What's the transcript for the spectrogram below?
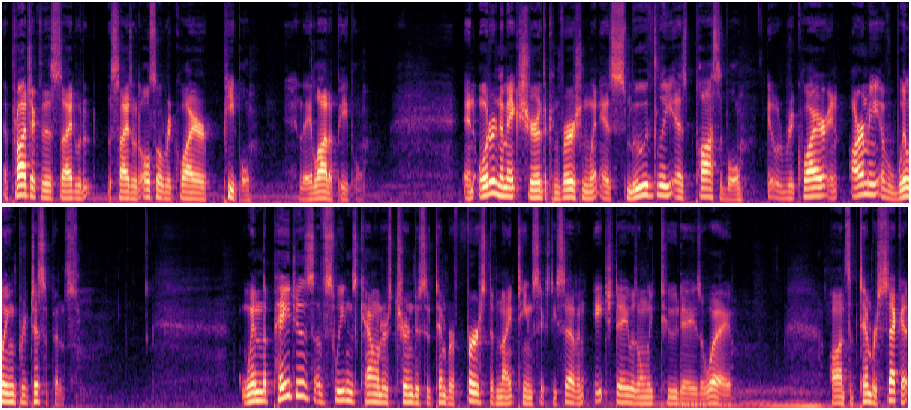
A project of this size would, size would also require people, and a lot of people. In order to make sure the conversion went as smoothly as possible, it would require an army of willing participants. When the pages of Sweden's calendars turned to September 1st of 1967, H Day was only two days away. On September 2nd,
